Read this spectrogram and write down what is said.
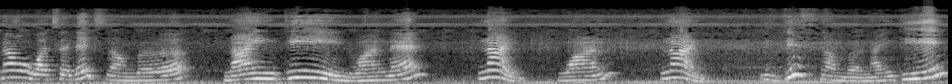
Now what's the next number? 19. 1 and 9. 1, 9. Is this number 19?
